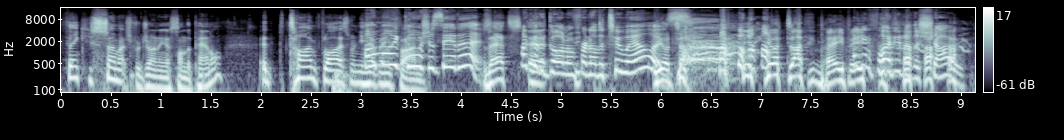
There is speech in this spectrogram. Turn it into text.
thank you so much for joining us on the panel. It, time flies when you're oh having fun. Oh my gosh, is that it? That's I could have gone on for another two hours. You're done, you're done baby. I can find another show.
